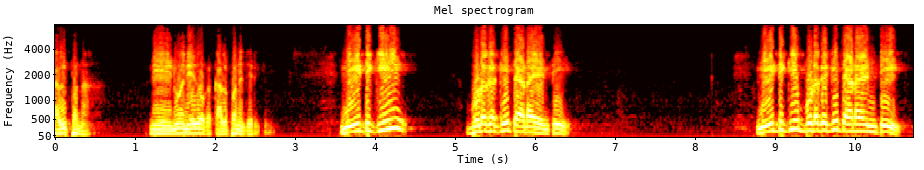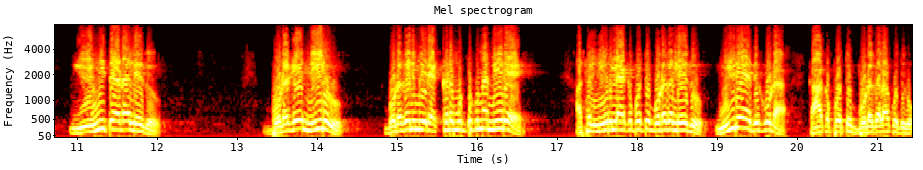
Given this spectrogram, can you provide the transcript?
కల్పన. నేను అనేది ఒక కల్పన జరిగింది. నీటికి బుడగకి తేడా ఏంటి? నీటికి బుడగకి తేడా ఏంటి? ఏమీ తేడా లేదు. బుడగే నీరు. బుడగని మీరు ఎక్కడ ముట్టుకున్నా నీరే. అసలు నీరు లేకపోతే బుడగ లేదు. నీరే అది కూడా. కాకపోతే బుడగలా కొద్దిగా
